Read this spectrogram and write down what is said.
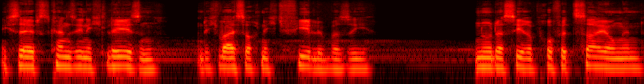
Ich selbst kann sie nicht lesen und ich weiß auch nicht viel über sie. Nur, dass ihre Prophezeiungen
